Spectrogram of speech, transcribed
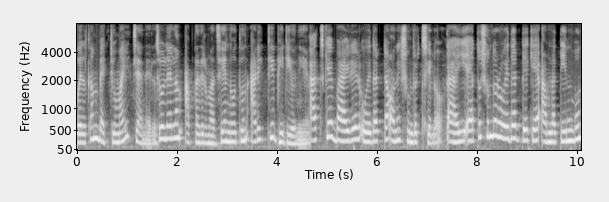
Welcome back to my channel চলে এলাম আপনাদের মাঝে নতুন আরেকটি ভিডিও নিয়ে। আজকে বাইরের ওয়েদারটা অনেক সুন্দর ছিল। তাই এত সুন্দর ওয়েদার দেখে আমরা তিন বোন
